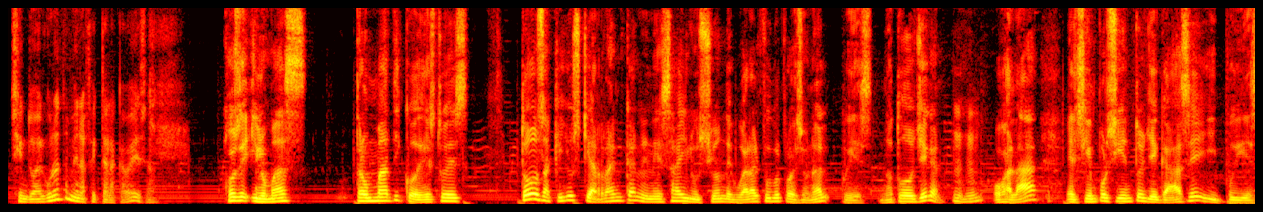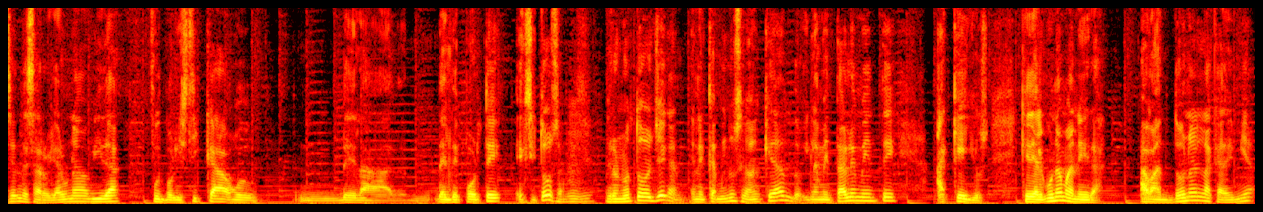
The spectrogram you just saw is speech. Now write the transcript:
sin duda alguna, también afecta a la cabeza. José, y lo más traumático de esto es todos aquellos que arrancan en esa ilusión de jugar al fútbol profesional, pues no todos llegan. Uh -huh. Ojalá el 100% llegase y pudiesen desarrollar una vida futbolística o mm, de la, del deporte exitosa, uh -huh. pero no todos llegan, en el camino se van quedando y lamentablemente aquellos que de alguna manera abandonan la academia,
